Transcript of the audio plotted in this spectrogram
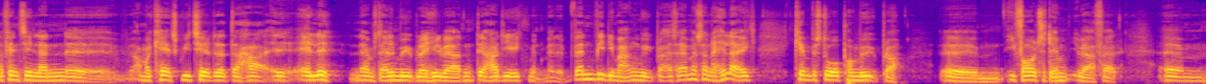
Der findes en eller anden øh, amerikansk retailer, der, der har øh, alle, nærmest alle møbler i hele verden. Det har de ikke, men, men vanvittigt mange møbler. Altså Amazon er heller ikke kæmpe store på møbler, øh, i forhold til dem i hvert fald. Øh,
